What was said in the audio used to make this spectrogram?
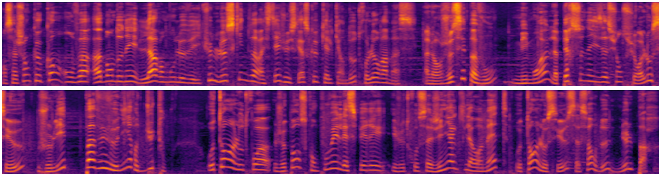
en sachant que quand on va abandonner l'arme ou le véhicule, le skin va rester jusqu'à ce que quelqu'un d'autre le ramasse. Alors je sais pas vous, mais moi, la personnalisation sur Halo CE, je l'ai pas vu venir du tout. Autant Halo 3, je pense qu'on pouvait l'espérer et je trouve ça génial qu'ils la remettent, autant Halo CE, ça sort de nulle part.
